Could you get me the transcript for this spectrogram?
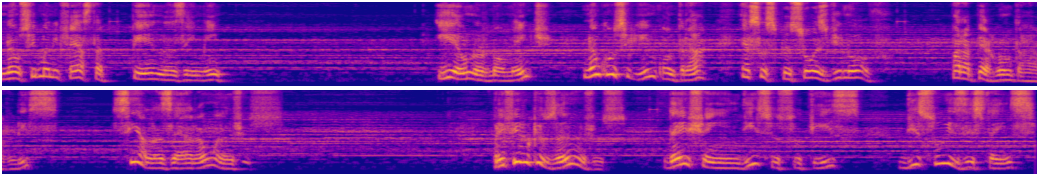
não se manifesta apenas em mim. E eu, normalmente, não consegui encontrar essas pessoas de novo para perguntar-lhes se elas eram anjos. Prefiro que os anjos deixem indícios sutis de sua existência,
